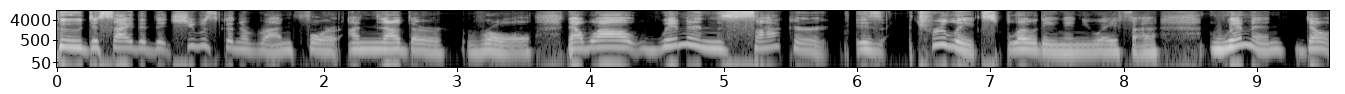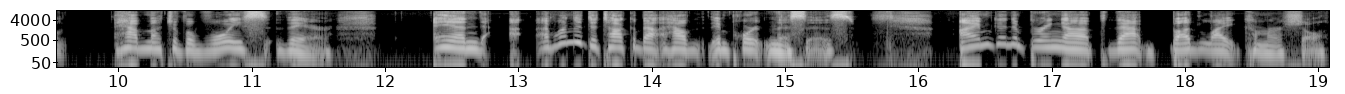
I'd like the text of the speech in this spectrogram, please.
who decided that she was going to run for another role. Now, while women's soccer is truly exploding in UEFA, women don't have much of a voice there. And I- wanted to talk about how important this is. I'm going to bring up that Bud Light commercial.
